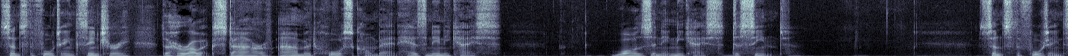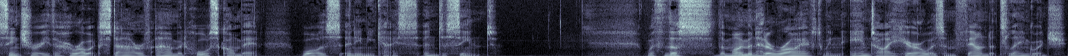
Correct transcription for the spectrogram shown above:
Since the 14th century, the heroic star of armoured horse combat has, in any case, was in any case descent. Since the 14th century, the heroic star of armoured horse combat was, in any case, in descent. With this, the moment had arrived when anti heroism found its language,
